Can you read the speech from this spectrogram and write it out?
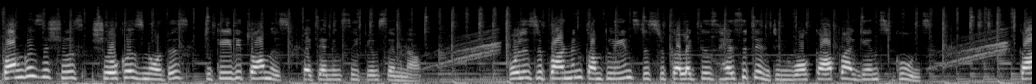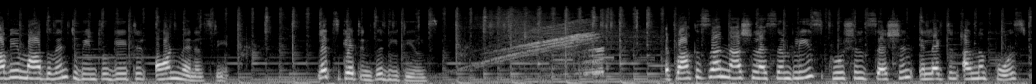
Congress issues show-cause notice to KV Thomas for attending CPM seminar. Police Department complains district collectors hesitant to invoke against goons. Kavya Madhavan to be interrogated on Wednesday. Let's get into the details. A Pakistan National Assembly's crucial session elected unopposed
